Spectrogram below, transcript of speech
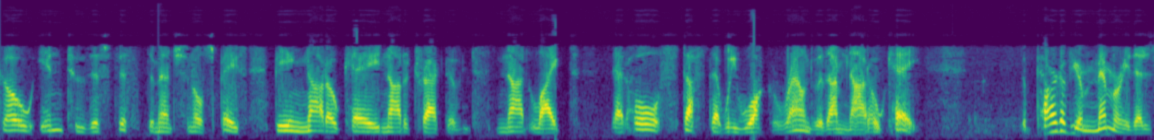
go into this fifth dimensional space being not okay, not attractive, not liked, that whole stuff that we walk around with, I'm not okay. The part of your memory that is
